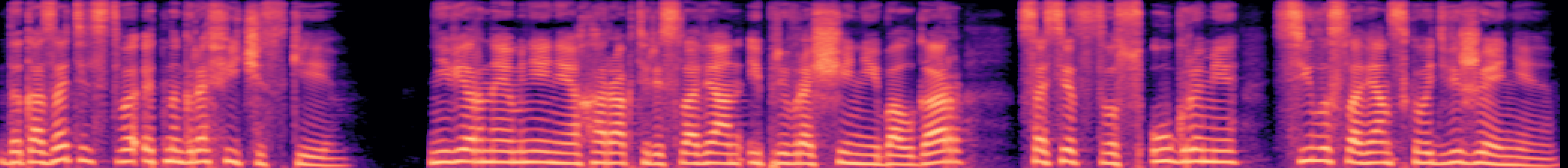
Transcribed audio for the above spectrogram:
Доказательства этнографические. Неверное мнение о характере славян и превращении болгар, соседство с уграми, сила славянского движения.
